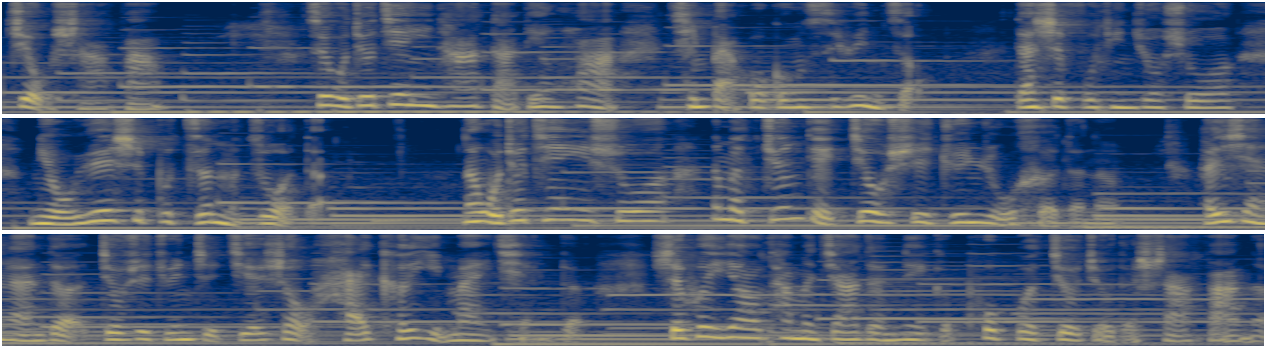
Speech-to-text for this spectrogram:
旧沙发。所以我就建议他打电话请百货公司运走。但是父亲就说纽约是不这么做的。那我就建议说，那么捐给救世军如何的呢？很显然的，救世军只接受还可以卖钱的，谁会要他们家的那个破破旧旧的沙发呢？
